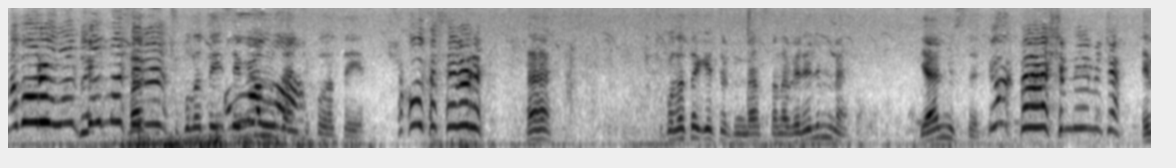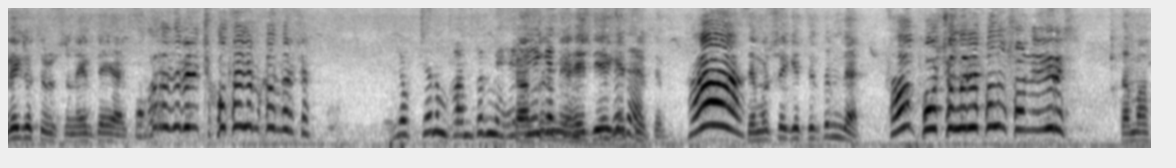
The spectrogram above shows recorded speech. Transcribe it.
Ne bağırıyorsun lan? Ben Bak seni. çikolatayı seviyor Allah musun Allah. sen çikolatayı? Çikolata severim. He. Çikolata getirdim ben sana verelim mi? Yer misin? Yok be şimdi yemeyeceğim. Eve götürürsün evde yersin. O arada beni çikolatayla mı kandıracaksın? Yok canım kandırmıyor. Hediye Kandırmıyor getirmiş hediye bize de. getirdim. Ha. Semoş'a getirdim de. Tamam poğaçaları yapalım sonra yeriz. Tamam.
